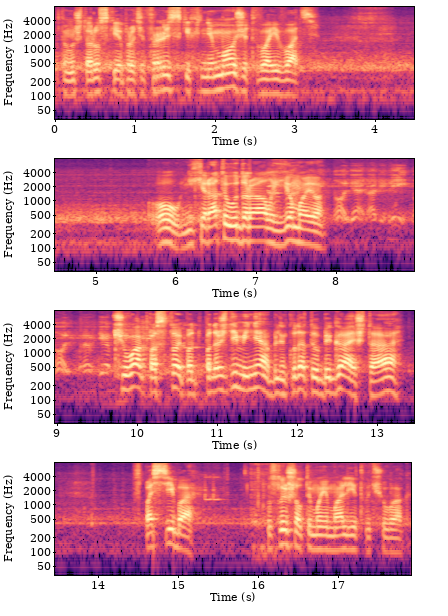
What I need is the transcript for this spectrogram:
Потому что русские против русских не может воевать. Оу, нихера ты удрал, ё-моё. Чувак, постой, под, подожди меня, блин, куда ты убегаешь-то, а? Спасибо. Услышал ты мои молитвы, чувак.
